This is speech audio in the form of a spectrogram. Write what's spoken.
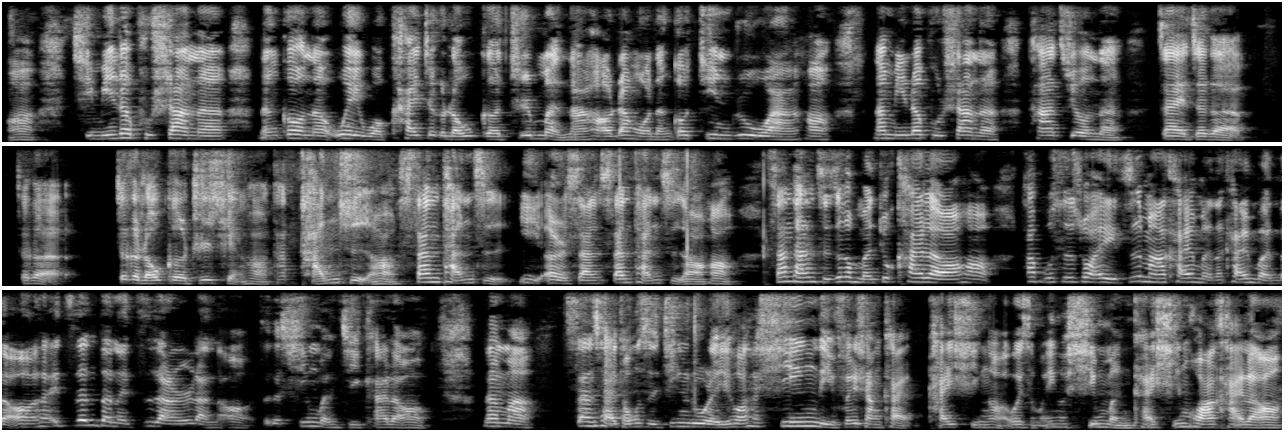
啊，起弥勒菩萨呢，能够呢为我开这个楼阁之门呐，哈，让我能够进入啊，哈，那弥勒菩萨呢，他就呢在这个这个。这个楼阁之前哈，他坛子哈，三坛子，一二三，三坛子啊哈，三坛子，这个门就开了哦哈，他不是说哎芝麻开门的开门的哦，他真的呢自然而然的哦，这个心门即开了哦。那么善财童子进入了以后，他心里非常开开心啊，为什么？因为心门开，心花开了啊，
